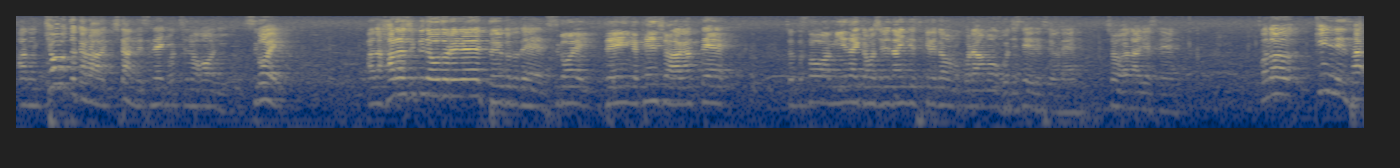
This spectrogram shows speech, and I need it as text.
あの京都から来たんですねこっちの方に。すごい。あの原宿で踊れるということですごい全員がテンション上がってちょっとそうは見えないかもしれないんですけれどもこれはもうご時世ですよねしょうがないですね。この近年さ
